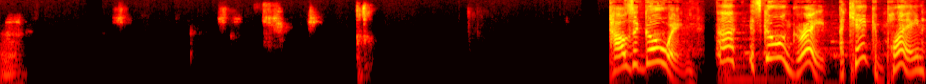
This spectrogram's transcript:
Uh, How's it going? Uh, it's going great. I can't complain.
